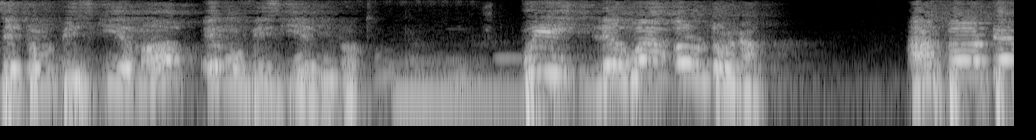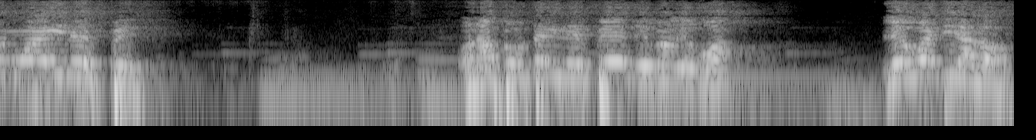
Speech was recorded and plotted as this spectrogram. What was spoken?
c'est ton fils qui est mort et mon fils qui est vivant. Puis le roi ordonna, apportez-moi une épée. On apportait une épée devant le roi. Le roi dit alors,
